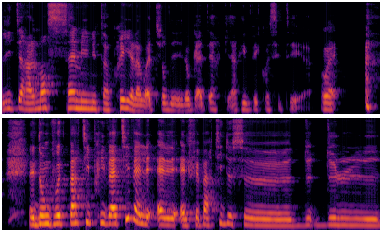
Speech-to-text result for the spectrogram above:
littéralement, cinq minutes après, il y a la voiture des locataires qui arrivait. Quoi, c'était euh, ouais. Et donc votre partie privative, elle, elle, elle fait partie de ce de, de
